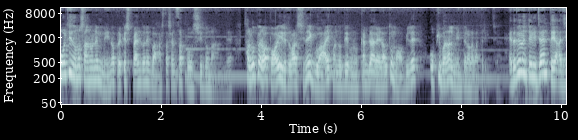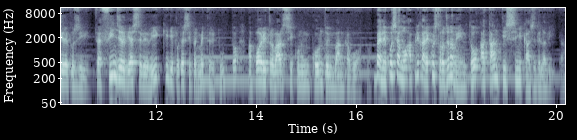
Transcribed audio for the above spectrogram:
Molti non lo sanno nemmeno perché spendono e basta senza porsi domande, salvo però poi ritrovarsi nei guai quando devono cambiare l'automobile o più banalmente la lavatrice. È davvero intelligente agire così, cioè fingere di essere ricchi, di potersi permettere tutto, ma poi ritrovarsi con un conto in banca vuoto. Bene, possiamo applicare questo ragionamento a tantissimi casi della vita.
